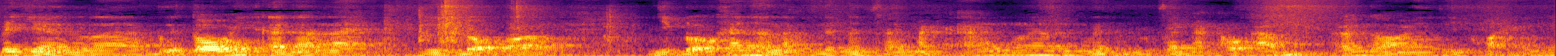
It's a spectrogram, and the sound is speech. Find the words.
Bây giờ là bữa tối ở Đà Lạt nhiệt độ nhiệt độ khá là lạnh nên mình phải mặc áo à, mình phải mặc áo ấm. Ở ngoài thì khoảng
